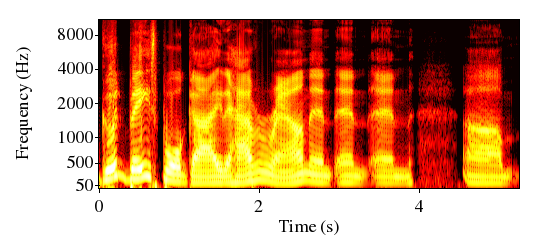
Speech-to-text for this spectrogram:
good baseball guy to have around, and and and um,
